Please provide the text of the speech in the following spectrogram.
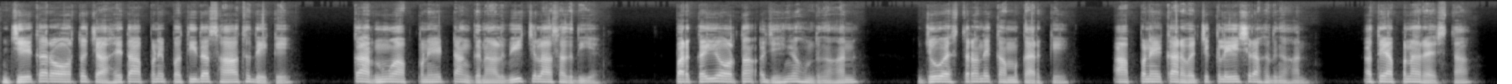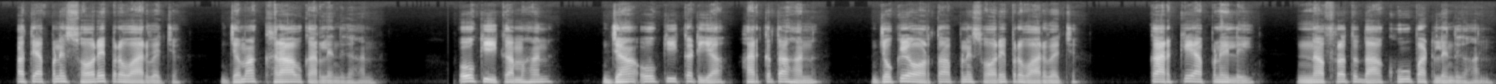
ਜੇਕਰ ਔਰਤ ਚਾਹੇ ਤਾਂ ਆਪਣੇ ਪਤੀ ਦਾ ਸਾਥ ਦੇ ਕੇ ਘਰ ਨੂੰ ਆਪਣੇ ਢੰਗ ਨਾਲ ਵੀ ਚਲਾ ਸਕਦੀ ਹੈ। ਪਰ ਕਈ ਔਰਤਾਂ ਅਜਿਹੀਆਂ ਹੁੰਦੀਆਂ ਹਨ, ਜੋ ਇਸ ਤਰ੍ਹਾਂ ਦੇ ਕੰਮ ਕਰਕੇ ਆਪਣੇ ਘਰ ਵਿੱਚ ਕਲੇਸ਼ ਰੱਖਦੀਆਂ ਹਨ ਅਤੇ ਆਪਣਾ ਰਿਸ਼ਤਾ ਅਤੇ ਆਪਣੇ ਸਹੁਰੇ ਪਰਿਵਾਰ ਵਿੱਚ ਜਮਾ ਖਰਾਬ ਕਰ ਲੈਂਦੀਆਂ ਹਨ। ਉਹ ਕੀ ਕੰਮ ਹਨ ਜਾਂ ਉਹ ਕੀ ਘਟੀਆ ਹਰਕਤਾਂ ਹਨ ਜੋ ਕਿ ਔਰਤਾਂ ਆਪਣੇ ਸਹੁਰੇ ਪਰਿਵਾਰ ਵਿੱਚ ਕਰਕੇ ਆਪਣੇ ਲਈ ਨਫ਼ਰਤ ਦਾ ਖੂਹ ਪੱਟ ਲੈਂਦੀਆਂ ਹਨ?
